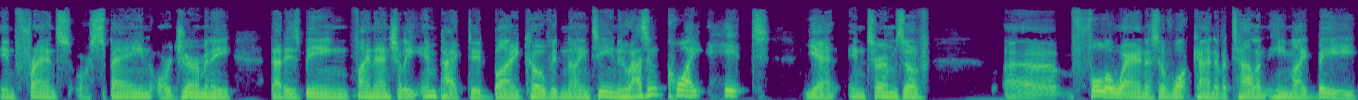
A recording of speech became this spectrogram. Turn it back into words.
in France or Spain or Germany that is being financially impacted by COVID 19 who hasn't quite hit yet in terms of uh, full awareness of what kind of a talent he might be.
